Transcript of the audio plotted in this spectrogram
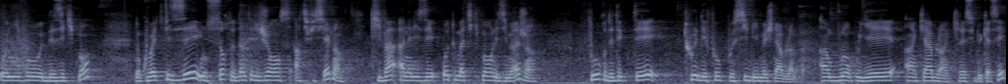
au niveau des équipements, on va utiliser une sorte d'intelligence artificielle qui va analyser automatiquement les images pour détecter tous les défauts possibles et imaginables. Un boulon rouillé, un câble qui risque de casser.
